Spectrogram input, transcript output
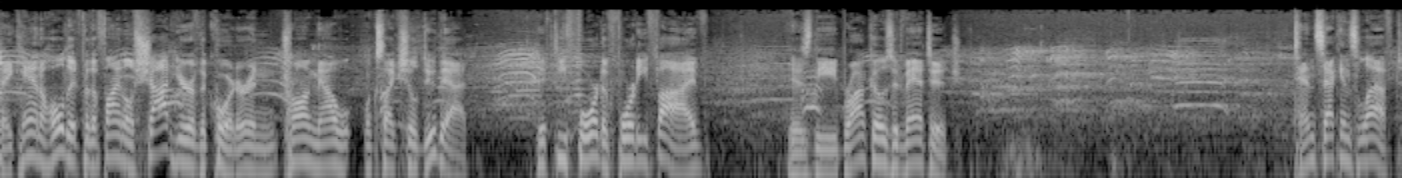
They can hold it for the final shot here of the quarter, and Truong now looks like she'll do that. 54 to 45 is the Broncos' advantage. 10 seconds left.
